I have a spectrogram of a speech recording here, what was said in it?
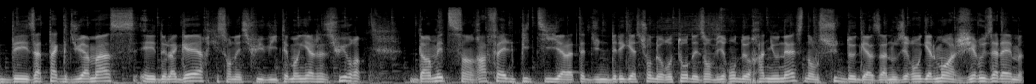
des attaques du Hamas et de la guerre qui s'en est suivi. Témoignage à suivre d'un médecin, Raphaël Pitti, à la tête d'une délégation de retour des environs de Khan dans le sud de Gaza. Nous irons également à Jérusalem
